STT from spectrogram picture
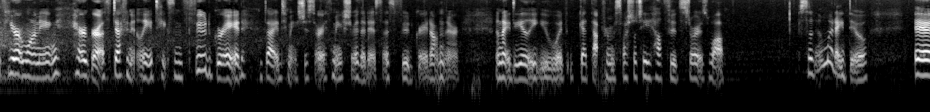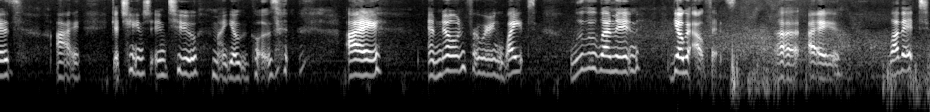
if you're wanting hair growth, definitely take some food grade diatomaceous earth. Make sure that it says food grade on there. And ideally, you would get that from a specialty health food store as well. So, then what I do is I get changed into my yoga clothes. I am known for wearing white Lululemon yoga outfits. Uh, I love it.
